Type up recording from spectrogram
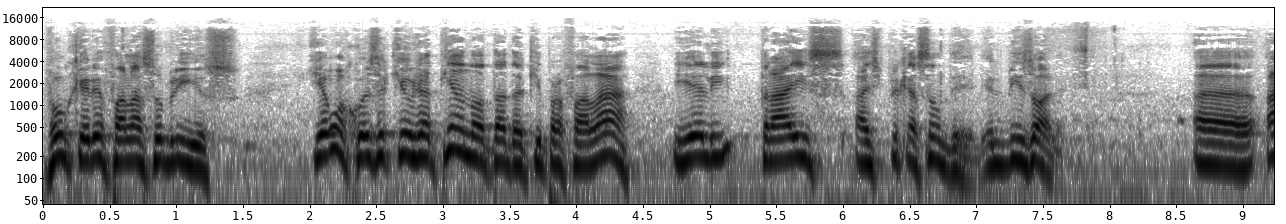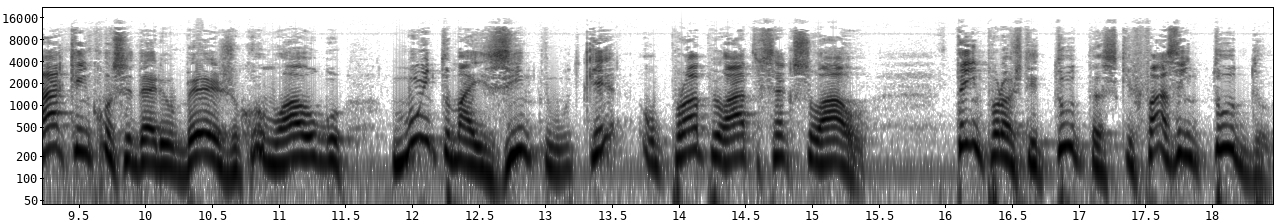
vão querer falar sobre isso. Que é uma coisa que eu já tinha anotado aqui para falar e ele traz a explicação dele. Ele diz: olha Uh, há quem considere o beijo como algo muito mais íntimo que o próprio ato sexual. Tem prostitutas que fazem tudo,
